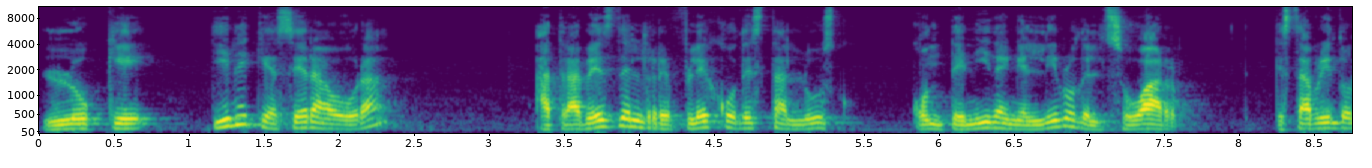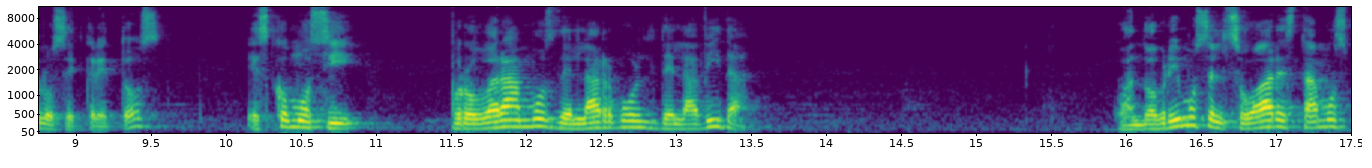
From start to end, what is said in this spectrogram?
lo que tiene que hacer ahora a través del reflejo de esta luz contenida en el libro del Zohar, que está abriendo los secretos, es como si probáramos del árbol de la vida. Cuando abrimos el Zohar estamos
